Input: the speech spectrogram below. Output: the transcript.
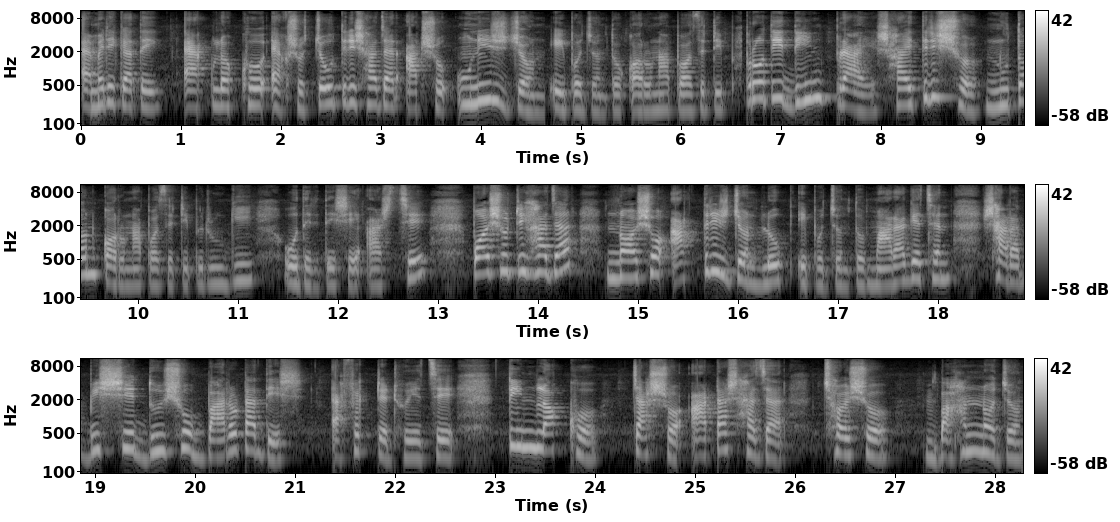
আমেরিকাতে এক লক্ষ একশো চৌত্রিশ হাজার আটশো উনিশ জন এই পর্যন্ত করোনা পজিটিভ। প্রতিদিন প্রায় সাঁত্রিশশো নূতন করোনা পজিটিভ রুগী ওদের দেশে আসছে। পঁয়ষট্টি হাজার নশো আটত্রিশ জন লোক এ পর্যন্ত মারা গেছেন। সারা বিশ্বে দুইশো বারোটা দেশ অ্যাফেক্টেড হয়েছে। তিন লক্ষ চারশো আটাশ হাজার ছয়শো বাহান্ন জন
